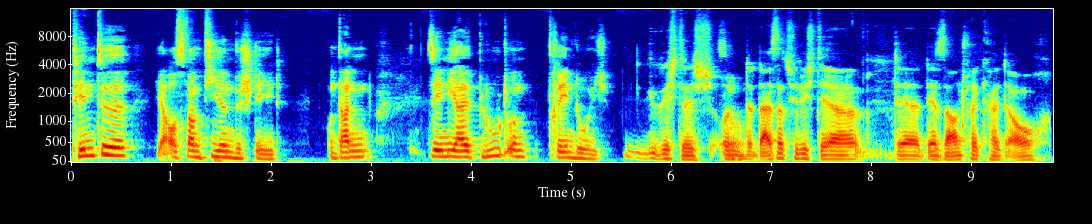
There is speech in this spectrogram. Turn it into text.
Pinte ja aus Vampiren besteht. Und dann sehen die halt Blut und drehen durch. Richtig. So. Und da ist natürlich der, der, der Soundtrack halt auch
